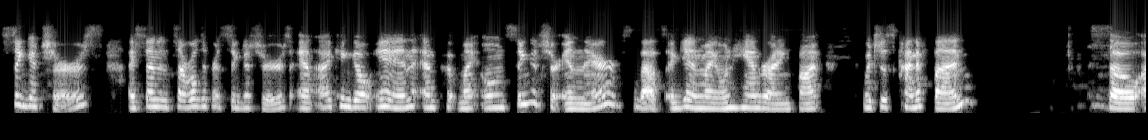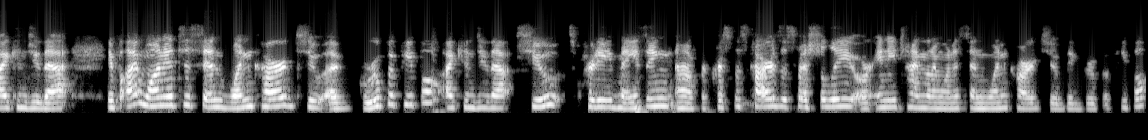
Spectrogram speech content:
signatures. I sent in several different signatures and I can go in and put my own signature in there. So that's again my own handwriting font, which is kind of fun. So I can do that. If I wanted to send one card to a group of people, I can do that too. It's pretty amazing uh, for Christmas cards, especially, or any time that I want to send one card to a big group of people.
